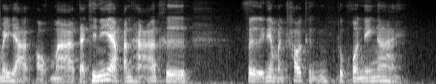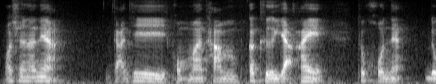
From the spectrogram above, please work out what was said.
ไม่อยากออกมา แต่ทีนี้ปัญหาก็คือสื่อเนี่ยมันเข้าถึงทุกคนได้ง่าย เพราะฉะนั้นเนี่ยการที่ผมมาทำก็คืออยากให้ทุกคนเนี่ยดู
